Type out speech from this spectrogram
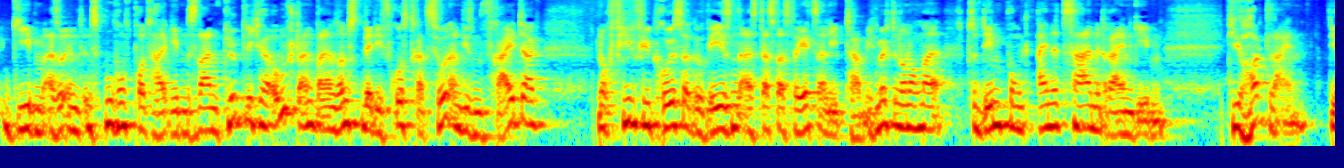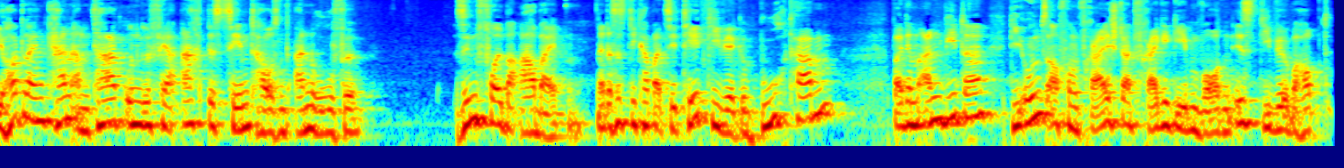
geben, also in, ins Buchungsportal geben. Das war ein glücklicher Umstand, weil ansonsten wäre die Frustration an diesem Freitag noch viel, viel größer gewesen als das, was wir jetzt erlebt haben. Ich möchte nur noch mal zu dem Punkt eine Zahl mit reingeben. Die Hotline. Die Hotline kann am Tag ungefähr 8.000 bis 10.000 Anrufe sinnvoll bearbeiten. Das ist die Kapazität, die wir gebucht haben bei dem Anbieter, die uns auch vom Freistaat freigegeben worden ist, die wir überhaupt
